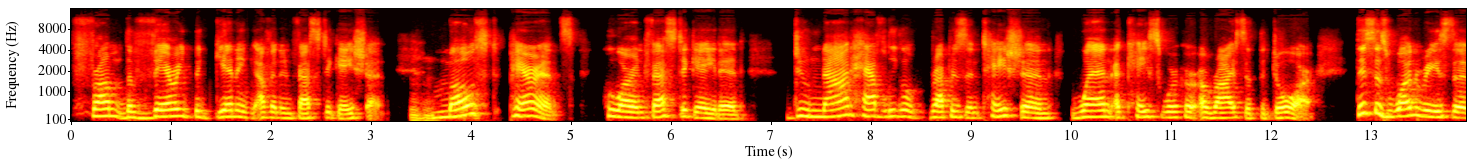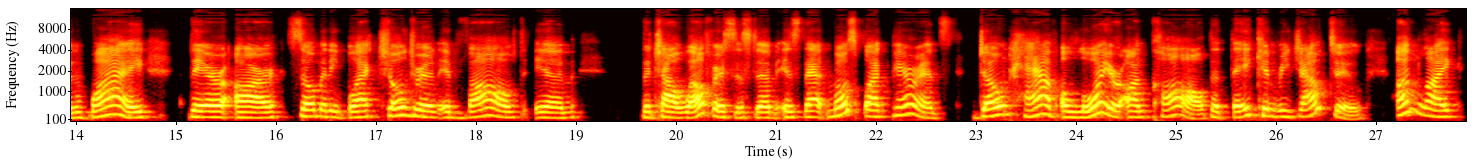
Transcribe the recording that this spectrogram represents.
from the very beginning of an investigation. Mm-hmm. Most parents who are investigated do not have legal representation when a caseworker arrives at the door. This is one reason why there are so many Black children involved in the child welfare system is that most Black parents don't have a lawyer on call that they can reach out to, unlike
